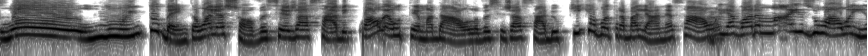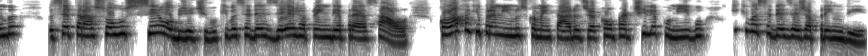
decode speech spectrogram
Uou, muito bem. Então, olha só, você já sabe qual é o tema da aula, você já sabe o que, que eu vou trabalhar nessa aula, e agora, mais uau ainda, você traçou o seu objetivo, o que você deseja aprender para essa aula. Coloca aqui para mim nos comentários, já compartilha comigo o que, que você deseja aprender.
